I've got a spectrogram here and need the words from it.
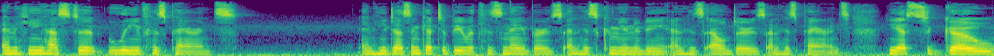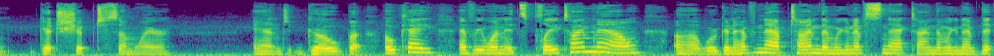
and he has to leave his parents and he doesn't get to be with his neighbors and his community and his elders and his parents. He has to go get shipped somewhere and go. But okay, everyone, it's playtime now. Uh, we're gonna have nap time, then we're gonna have snack time, then we're gonna have the,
